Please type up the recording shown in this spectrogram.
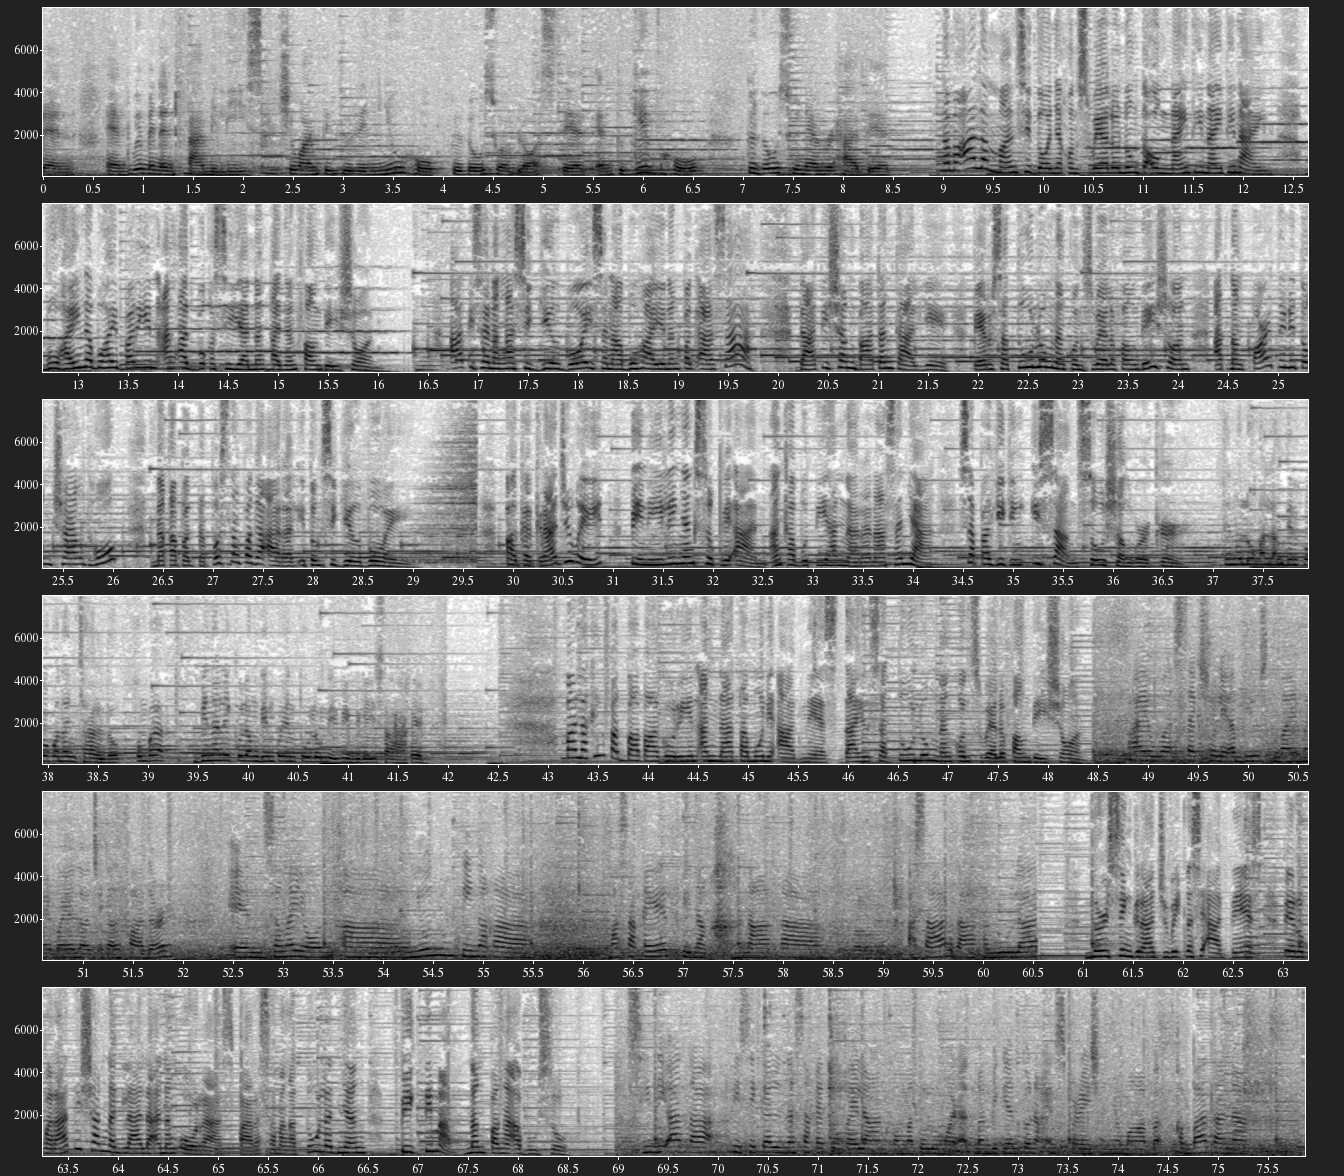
and women and families. She wanted to renew hope to those who have lost it and to give hope to those who never had it. Na maalam man si Doña Consuelo noong taong 1999, buhay na buhay pa rin ang advokasya ng kanyang foundation. At isa na nga si Gilboy sa nabuhayan ng pag-asa. Dati siyang batang kalye, pero sa tulong ng Consuelo Foundation at ng partner nitong Child Hope, nakapagtapos ng pag-aaral itong si Gilboy. Pagka-graduate, pinili niyang suklian ang kabutihang naranasan niya sa pagiging isang social worker. Tinulungan lang din po ako ng child hope. Kumbaga, binalik ko lang din po yung tulong na ibibigay sa akin. Malaking pagbabago rin ang natamo ni Agnes dahil sa tulong ng Consuelo Foundation. I was sexually abused by my biological father. And sa ngayon, ah, yun yung pinaka masakit, pinaka nakaka-asar, nakakagulat. Nursing graduate na si Agnes pero parati siyang naglalaan ng oras para sa mga tulad niyang biktima ng pang-aabuso. Hindi ata physical na sakit yung kailangan kong matulungan at mabigyan ko ng inspiration yung mga ba- kabata na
